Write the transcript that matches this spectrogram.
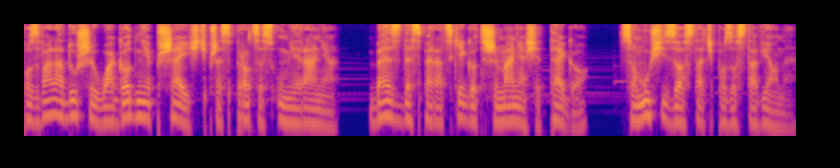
pozwala duszy łagodnie przejść przez proces umierania bez desperackiego trzymania się tego, co musi zostać pozostawione.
